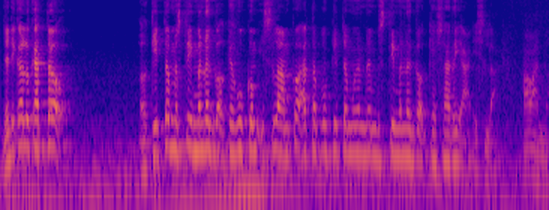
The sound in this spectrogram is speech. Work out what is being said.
Jadi kalau kata uh, kita mesti menegakkan hukum Islam ke ataupun kita mesti menegakkan syariat Islam? Apa mana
